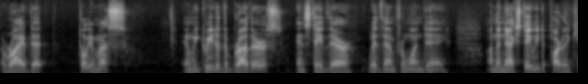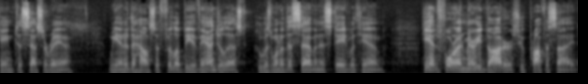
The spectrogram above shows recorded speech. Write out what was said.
arrived at Ptolemais, and we greeted the brothers and stayed there with them for one day. On the next day, we departed and came to Caesarea. We entered the house of Philip the evangelist, who was one of the seven, and stayed with him. He had four unmarried daughters who prophesied.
